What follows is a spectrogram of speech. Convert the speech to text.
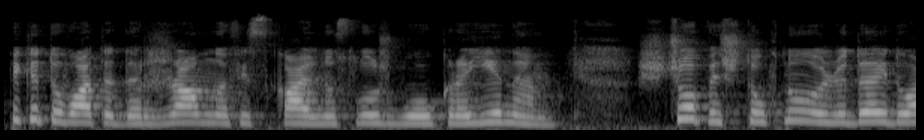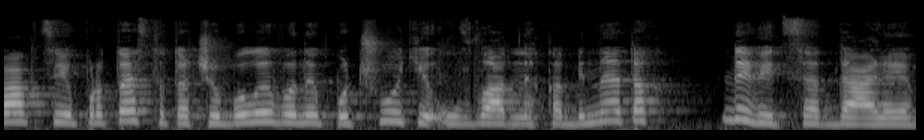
пікетувати Державну фіскальну службу України. Що підштовхнуло людей до акції протесту та чи були вони почуті у владних кабінетах? Дивіться далі.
